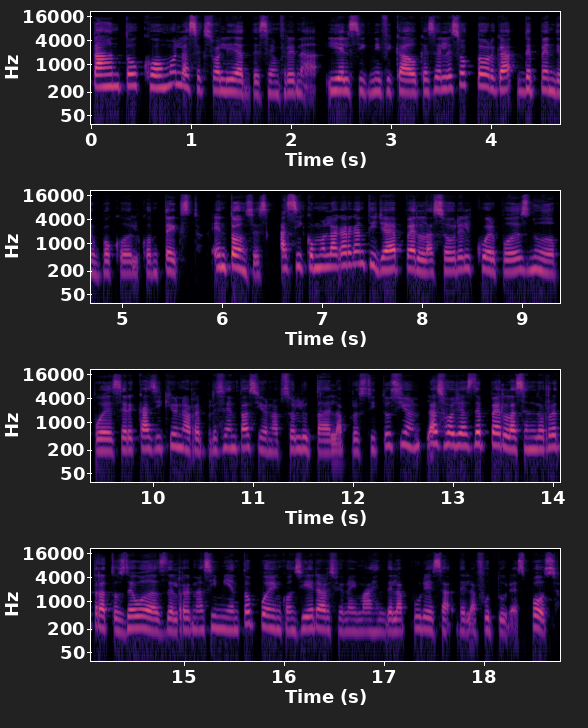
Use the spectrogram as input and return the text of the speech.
tanto como la sexualidad desenfrenada y el significado que se les otorga depende un poco del contexto. Entonces, así como la gargantilla de perlas sobre el cuerpo desnudo puede ser casi que una representación absoluta de la prostitución, las joyas de perlas en los retratos de bodas del Renacimiento pueden considerarse una imagen de la pureza de la futura esposa.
